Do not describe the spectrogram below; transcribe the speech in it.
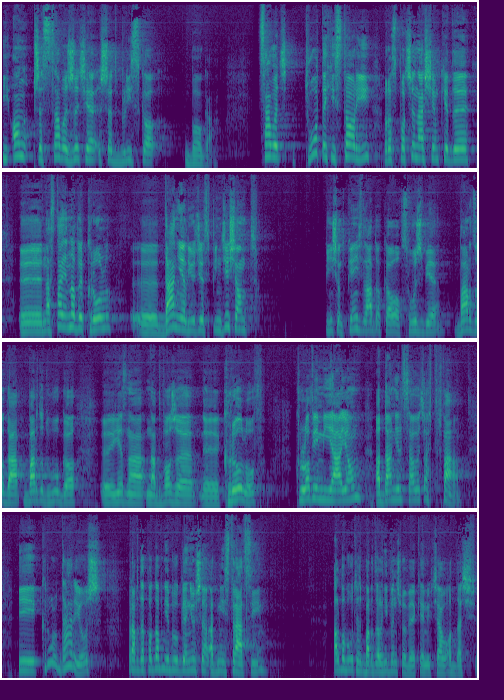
i on przez całe życie szedł blisko Boga. Całe tło tej historii rozpoczyna się, kiedy y, nastaje nowy król. Y, Daniel już jest 50, 55 lat około w służbie, bardzo, da, bardzo długo y, jest na, na dworze królów. Królowie mijają, a Daniel cały czas trwa. I król Dariusz prawdopodobnie był geniuszem administracji, albo był też bardzo leniwym człowiekiem i chciał oddać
